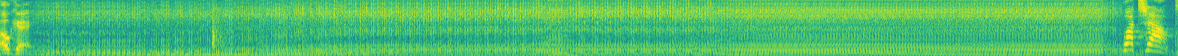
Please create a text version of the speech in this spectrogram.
Okay. Watch out!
